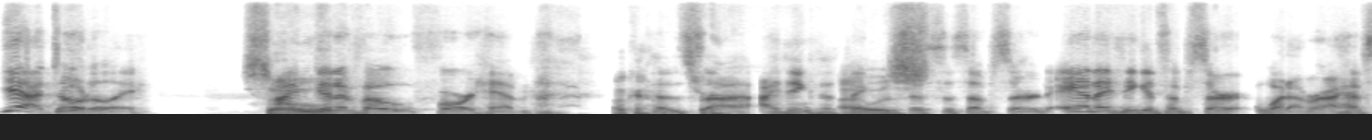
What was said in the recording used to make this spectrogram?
yeah, totally. So I'm gonna vote for him okay. because uh, I think that I was- this is absurd, and I think it's absurd. Whatever. I have.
